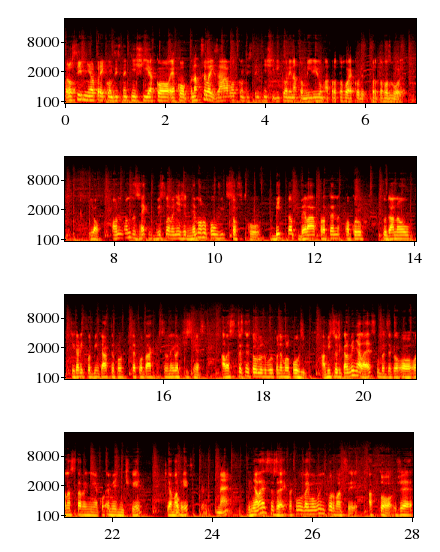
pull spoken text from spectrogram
Rossi měl prej konzistentnější jako, jako na celý závod, konzistentnější výkony na tom medium a proto ho, jako, proto ho zvolil. Jo, on, on řekl vysloveně, že nemohl použít softku, byť to byla pro ten okruh tu danou v těch daných podmínkách, teplo, teplotách prostě nejlepší směs. Ale přesně z toho důvodu to nemohl použít. A víš, co říkal Vinales vůbec jako o, o nastavení jako M1 Yamahy? Ne. Vinales řekl takovou zajímavou informaci a to, že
